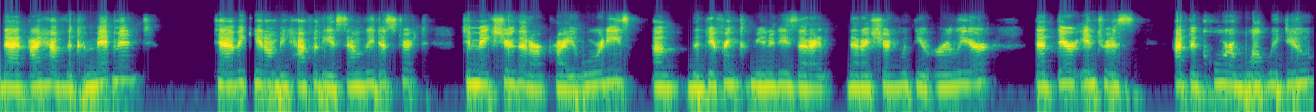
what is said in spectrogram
that I have the commitment to advocate on behalf of the Assembly District to make sure that our priorities of the different communities that I that I shared with you earlier, that their interests at the core of what we do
